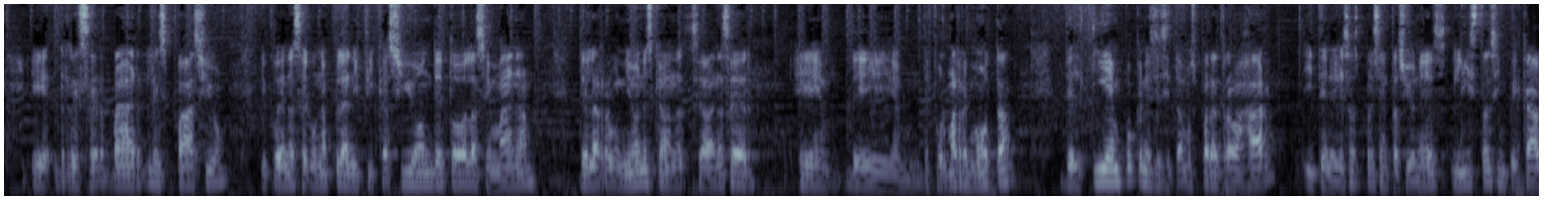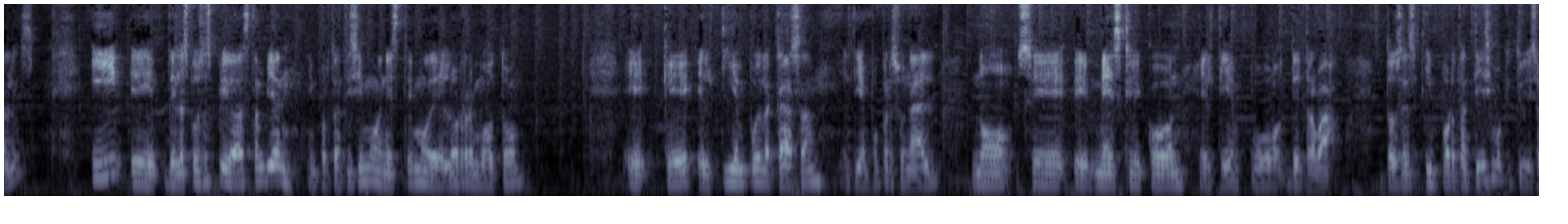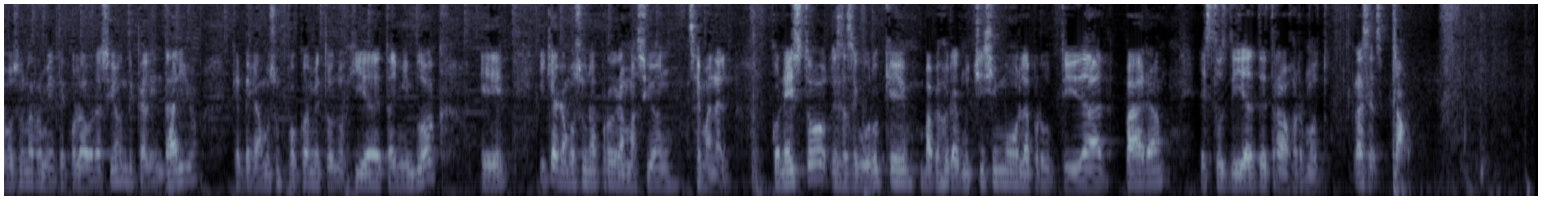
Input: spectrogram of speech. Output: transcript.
reservar el espacio y pueden hacer una planificación de toda la semana, de las reuniones que se van a hacer de, de forma remota, del tiempo que necesitamos para trabajar y tener esas presentaciones listas, impecables. Y eh, de las cosas privadas también, importantísimo en este modelo remoto, eh, que el tiempo de la casa, el tiempo personal, no se eh, mezcle con el tiempo de trabajo. Entonces, importantísimo que utilicemos una herramienta de colaboración, de calendario, que tengamos un poco de metodología de timing block y que hagamos una programación semanal. Con esto les aseguro que va a mejorar muchísimo la productividad para estos días de trabajo remoto. Gracias. Chao.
